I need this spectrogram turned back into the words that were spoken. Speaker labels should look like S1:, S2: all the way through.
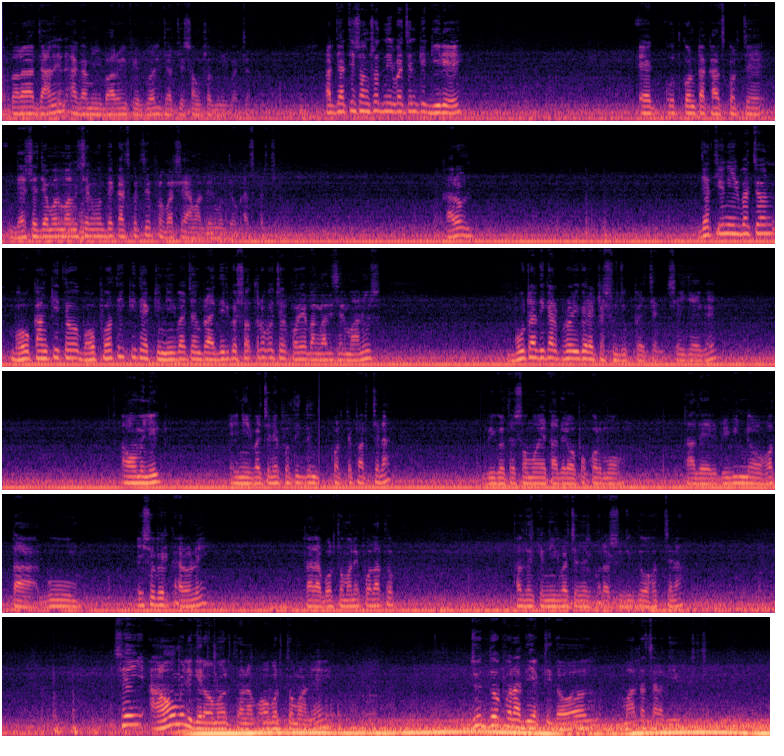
S1: আপনারা জানেন আগামী বারোই ফেব্রুয়ারি জাতীয় সংসদ নির্বাচন। আর জাতীয় সংসদ নির্বাচনকে ঘিরে এক উৎকণ্ঠা কাজ করছে, দেশে যেমন মানুষের মধ্যে কাজ করছে, প্রবাসে আমাদের মধ্যেও কাজ করছে। কারণ জাতীয় নির্বাচন বহু কাঙ্ক্ষিত বহু প্রতীক্ষিত একটি নির্বাচন প্রায় দীর্ঘ সতেরো বছর পরে বাংলাদেশের মানুষ ভোটাধিকার প্রয়োগের একটা সুযোগ পেয়েছেন সেই জায়গায়। আওয়ামী লীগ এই নির্বাচনে প্রতিদ্বন্দ্বিতা করতে পারছে না। বিগত সময়ে তাদের অপকর্ম, তাদের বিভিন্ন হত্যা, গুম এসবের কারণে তারা বর্তমানে পলাতক। তাদেরকে নির্বাচনের করার সুযোগ দেওয়া হচ্ছে না। সেই আওয়ামী লীগের অবর্তমানে যুদ্ধ অপরাধী একটি দল মাথাছাড়া দিয়ে উঠেছে।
